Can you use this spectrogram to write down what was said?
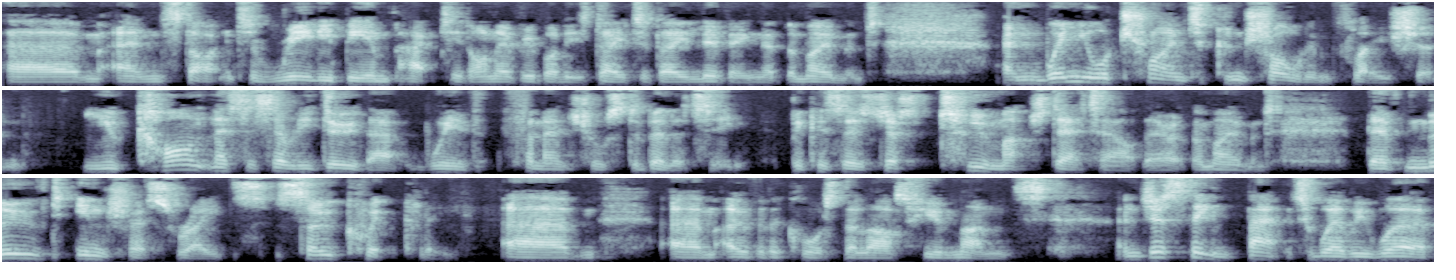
Um, and starting to really be impacted on everybody's day to day living at the moment. And when you're trying to control inflation, you can't necessarily do that with financial stability because there's just too much debt out there at the moment. They've moved interest rates so quickly um, um, over the course of the last few months. And just think back to where we were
